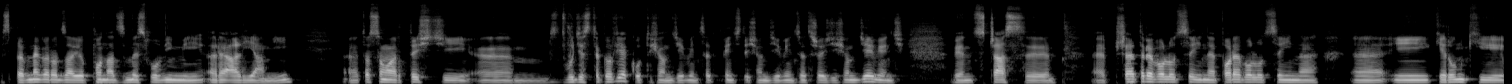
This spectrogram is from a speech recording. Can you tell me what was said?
z pewnego rodzaju ponadzmysłowymi realiami. E, to są artyści z XX wieku, 1905-1969, więc czasy e, przedrewolucyjne, porewolucyjne e, i kierunki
